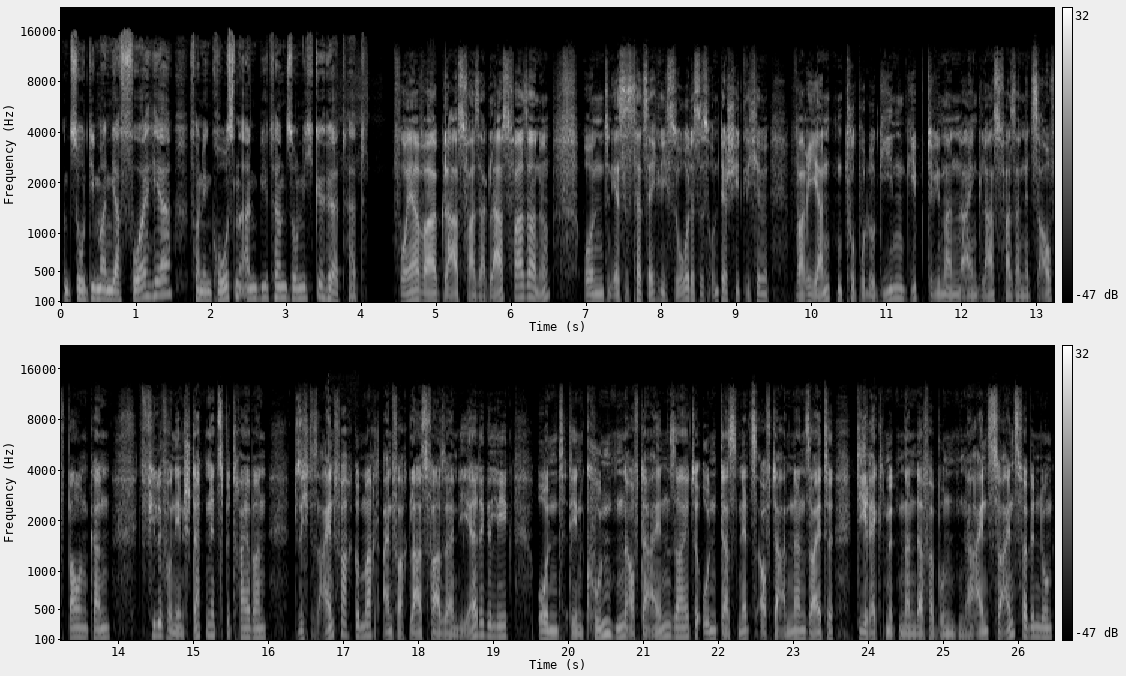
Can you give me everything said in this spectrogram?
und so, die man ja vorher von den großen Anbietern so nicht gehört hat. Vorher war Glasfaser Glasfaser, ne? Und es ist tatsächlich so, dass es unterschiedliche Varianten, Topologien gibt, wie man ein Glasfasernetz aufbauen kann. Viele von den Stadtnetzbetreibern sich das einfach gemacht, einfach Glasfaser in die Erde gelegt und den Kunden auf der einen Seite und das Netz auf der anderen Seite direkt miteinander verbunden. Eine 1 zu 1 Verbindung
